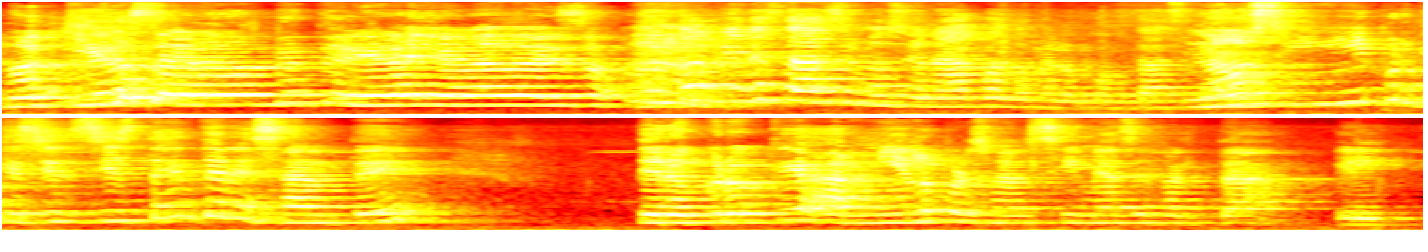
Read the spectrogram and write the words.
No quiero saber a dónde te hubiera llevado eso. Tú también estabas emocionada cuando me lo contaste. No, sí, porque sí, sí está interesante, pero creo que a mí en lo personal sí me hace falta el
